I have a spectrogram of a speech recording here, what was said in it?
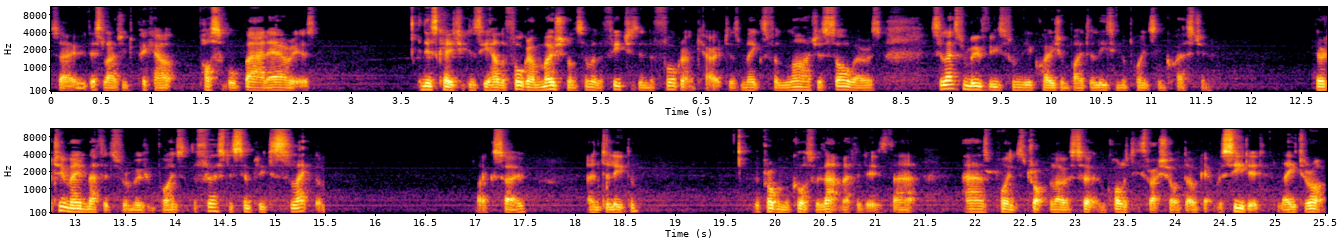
So this allows you to pick out possible bad areas in this case, you can see how the foreground motion on some of the features in the foreground characters makes for larger solve errors. So let's remove these from the equation by deleting the points in question. There are two main methods for removing points. The first is simply to select them, like so, and delete them. The problem, of course, with that method is that as points drop below a certain quality threshold, they'll get reseeded later on.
